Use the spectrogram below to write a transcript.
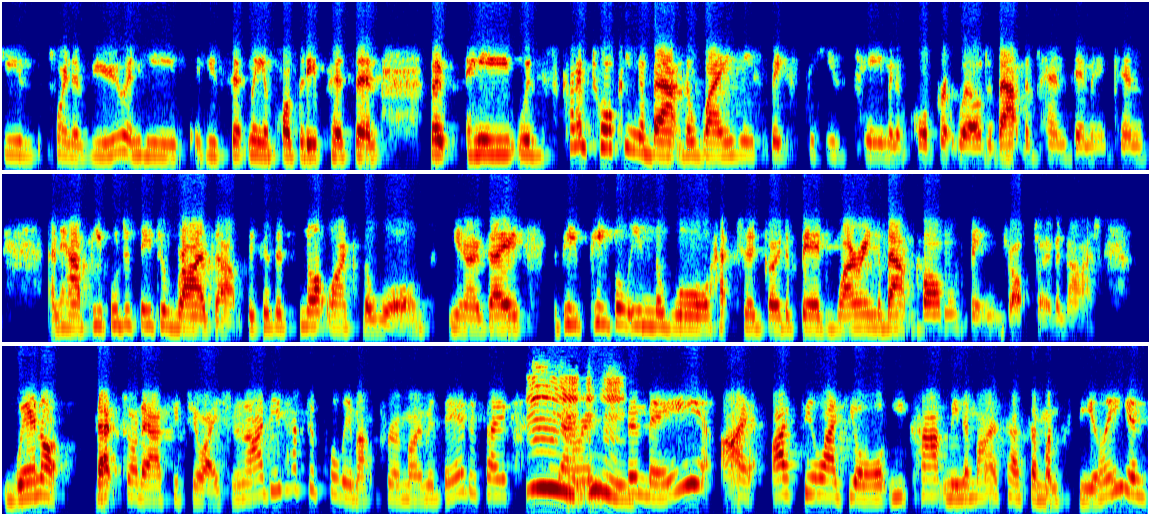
his point of view, and he's he's certainly a positive person. But he was kind of talking about the way he speaks to his team in a corporate world about the pandemic and and how people just need to rise up because it's not like the war. You know, they the pe- people in the war had to go to bed worrying about bombs being dropped overnight. We're not that's not our situation. And I did have to pull him up for a moment there to say, mm, Darren, mm-hmm. for me, I, I feel like you're you can't minimize how someone's feeling. And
